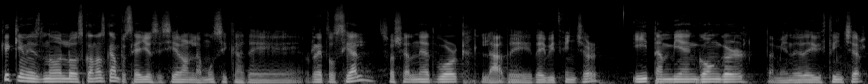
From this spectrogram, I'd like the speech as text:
que quienes no los conozcan, pues ellos hicieron la música de Red Social, Social Network, la de David Fincher, y también Gone también de David Fincher.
